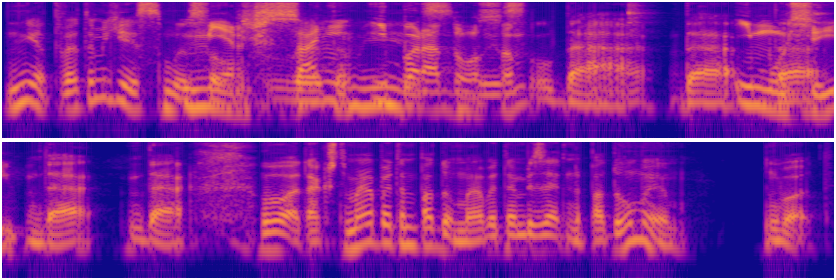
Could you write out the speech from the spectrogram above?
Нет, в этом есть смысл. Мерч с Аней этом и Бородосом. смысл. Да, да. И да, Мусей. Да, да. Вот, так что мы об этом подумаем. Об этом обязательно подумаем. Вот.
